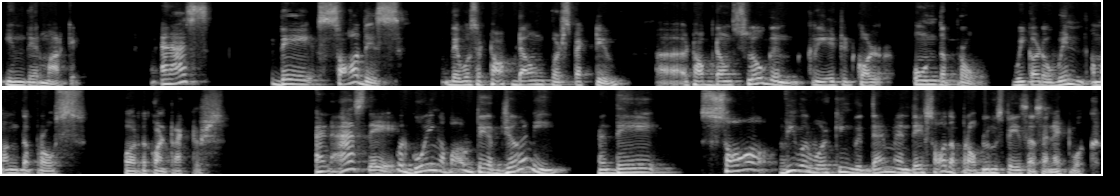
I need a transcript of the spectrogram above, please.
in their market and as they saw this. There was a top down perspective, uh, a top down slogan created called Own the Pro. We got to win among the pros or the contractors. And as they were going about their journey, they saw we were working with them and they saw the problem space as a network.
